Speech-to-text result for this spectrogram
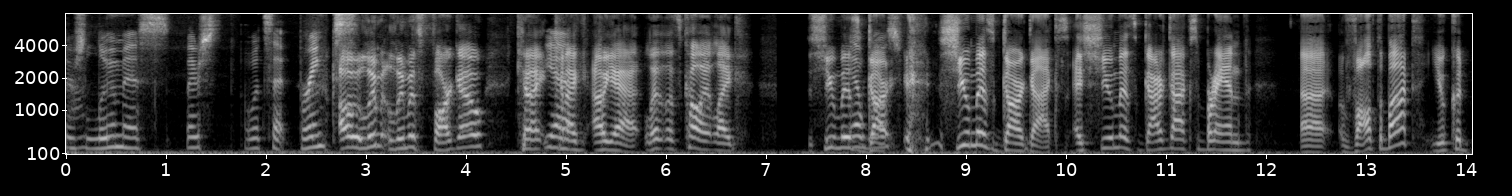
There's Loomis. There's what's that? Brinks. Oh, Lum- Loomis Fargo. Can I? Yeah. Can I? Oh yeah. Let, let's call it like Shumis Yeah, Gar Wells- Shumis Gargox. A Shumis Gargox brand uh, Vaultbot. You could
